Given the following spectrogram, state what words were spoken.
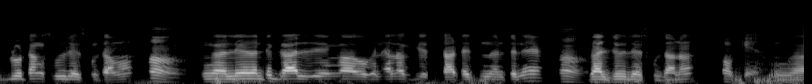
బ్లూ టంగ్ సూదులు వేసుకుంటాము ఇంకా లేదంటే గాలి ఇంకా ఒక నెలకి స్టార్ట్ అవుతుందంటేనే ఆ, గాలి సూదులు వేసుకుంటాను ఓకే. ఇంకా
